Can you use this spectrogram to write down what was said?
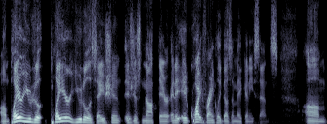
Um, player util- player utilization is just not there, and it, it quite frankly doesn't make any sense. Um,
